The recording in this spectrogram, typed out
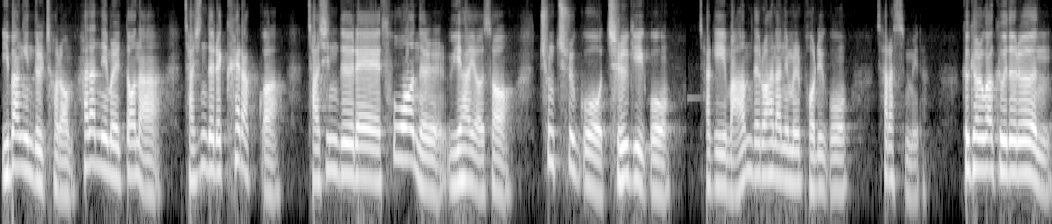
이방인들처럼 하나님을 떠나 자신들의 쾌락과 자신들의 소원을 위하여서 춤추고 즐기고 자기 마음대로 하나님을 버리고 살았습니다. 그 결과 그들은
